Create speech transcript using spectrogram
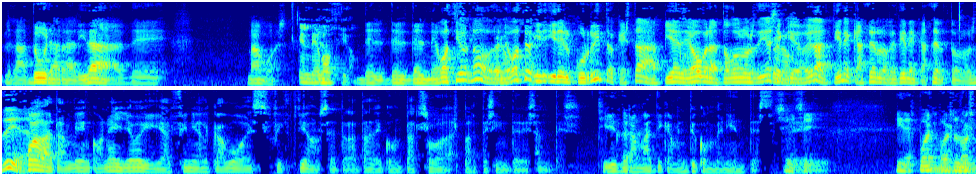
la dura realidad de, vamos, El negocio. del, del, del negocio, no, del Pero- negocio y, y del currito que está a pie de obra todos los días Pero- y que, oiga, tiene que hacer lo que tiene que hacer todos los días. Juega también con ello y al fin y al cabo es ficción. Se trata de contar solo las partes interesantes Sí, y claro. dramáticamente convenientes. Sí, de- sí. Y después, pues los,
